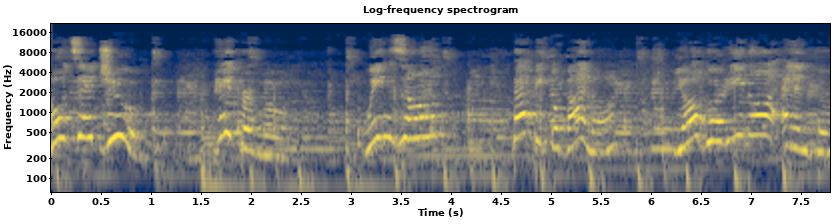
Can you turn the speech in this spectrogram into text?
Botejyu, Paper Moon, Wing Zone, Pepe Cubano, Yogorino, and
